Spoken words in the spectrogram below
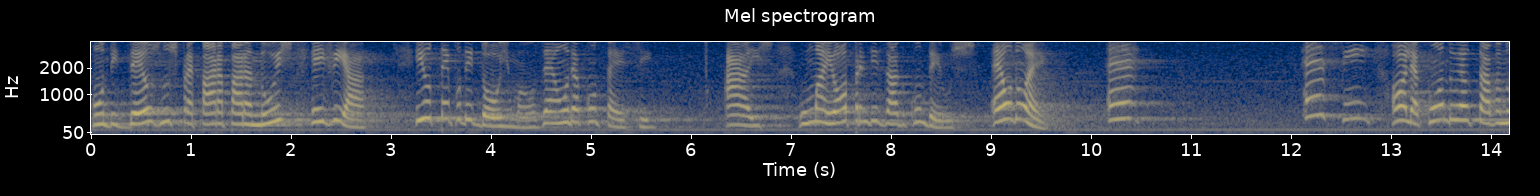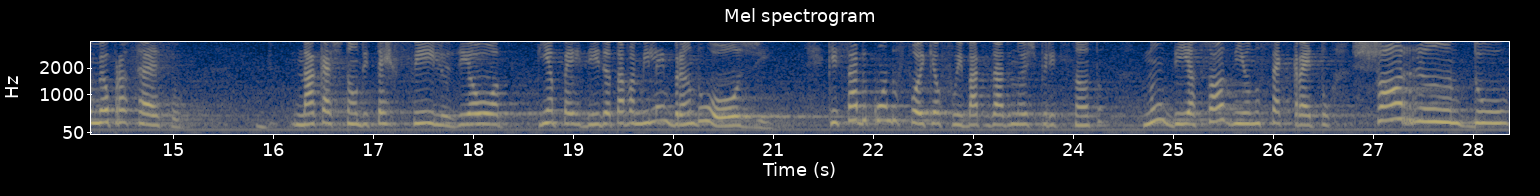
onde Deus nos prepara para nos enviar. E o tempo de dor, irmãos, é onde acontece as, o maior aprendizado com Deus. É ou não é? É. É sim. Olha, quando eu estava no meu processo, na questão de ter filhos e eu tinha perdido, eu estava me lembrando hoje. Que sabe quando foi que eu fui batizada no Espírito Santo? Num dia, sozinho, no secreto, chorando.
